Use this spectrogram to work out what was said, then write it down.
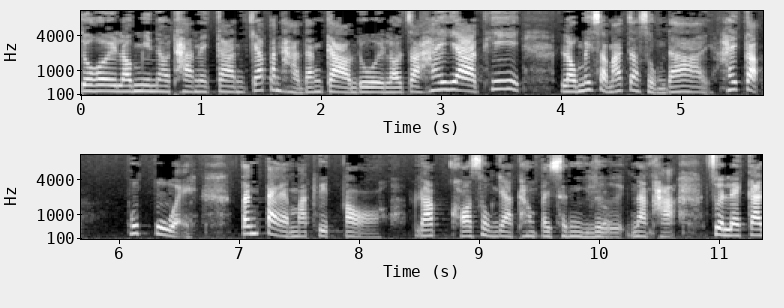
โดยเรามีแนวทางในการแก้ปัญหาดังกล่าว โดยเราจะให้ยาที่เราไม่สามารถจะส่งได้ให้กับ ผู้ป่วย ตั้งแต่มาติดต่อรับขอส่งยาทางไปรษณีย์เลยนะคะ ส่วนรายการ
